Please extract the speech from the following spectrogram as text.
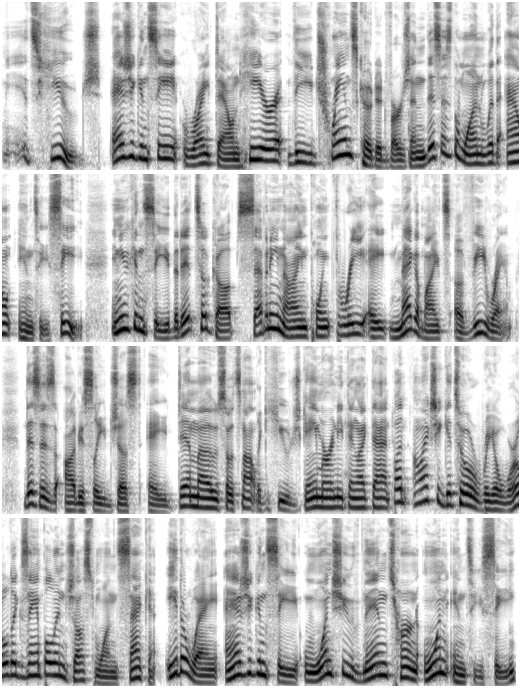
it's huge. As you can see right down here, the transcoded version, this is the one without NTC, and you can see that it took up 79.38 megabytes of VRAM. This is obviously just a demo, so it's not like a huge game or anything like that, but I'll actually get to a real world example in just one second. Either way, as you can see, once you then turn on NTC,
